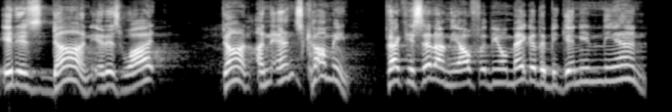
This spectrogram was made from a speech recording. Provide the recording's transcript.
It is done. It is what? Done. An end's coming. In fact, he said, I'm the Alpha and the Omega, the beginning and the end.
